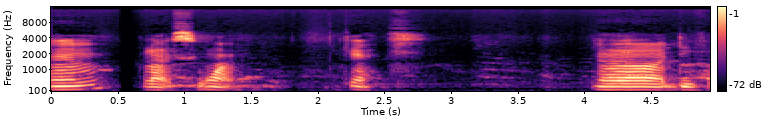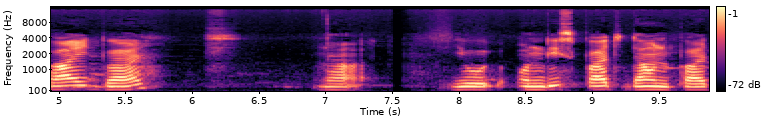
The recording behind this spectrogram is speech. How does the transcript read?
m plus 1, okay. Uh, divide by, now you on this part, down part,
